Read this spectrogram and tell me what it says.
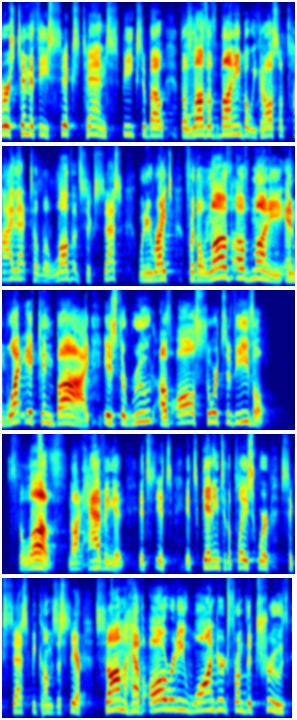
1 Timothy 6:10 speaks about the love of money, but we can also tie that to the love of success when he writes, "For the love of money and what it can buy is the root of all sorts of evil." It's the love, not having it. It's, it's, it's getting to the place where success becomes a snare. Some have already wandered from the truth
